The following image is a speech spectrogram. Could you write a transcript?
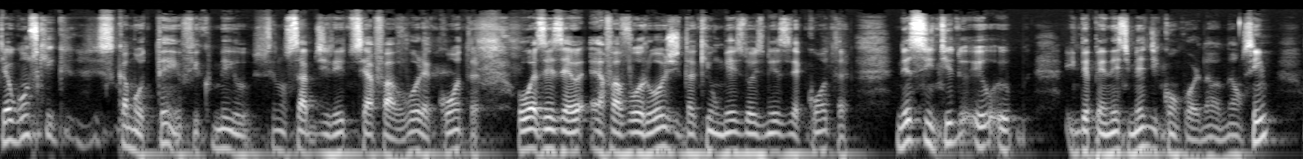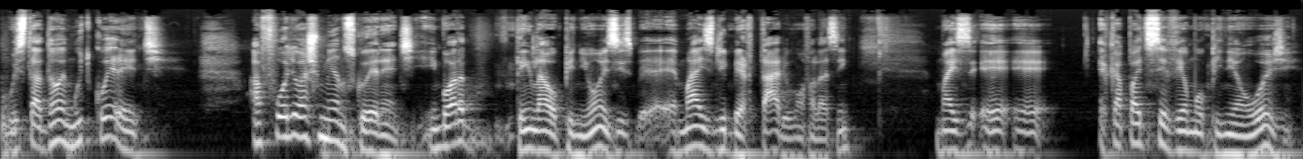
Tem alguns que escamoteiam, fico meio. Você não sabe direito se é a favor, é contra, ou às vezes é, é a favor hoje, daqui um mês, dois meses é contra. Nesse sentido, eu, eu independentemente de concordar ou não, Sim. o Estadão é muito coerente. A Folha eu acho menos coerente, embora tem lá opiniões, é mais libertário, vamos falar assim, mas é, é, é capaz de você ver uma opinião hoje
